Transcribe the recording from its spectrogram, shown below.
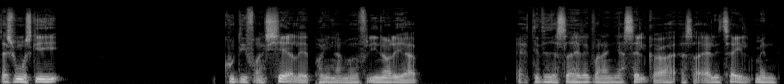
der skal måske kunne differentiere lidt på en eller anden måde, fordi når det er, ja, det ved jeg så heller ikke, hvordan jeg selv gør, altså ærligt talt, men,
